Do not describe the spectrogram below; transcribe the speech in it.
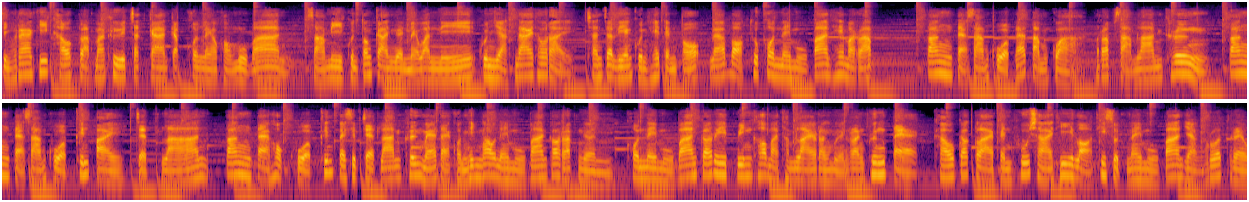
สิ่งแรกที่เขากลับมาคือจัดการกับคนเลวของหมู่บ้าน สามีคุณต้องการเงินในวันนี้ คุณอยากได้เท่าไหร่ ฉันจะเลี้ยงคุณให้เต็มโต๊ะ แล้วบอกทุกคนในหมู่บ้านให้มารับ ตั้งแต่ 3 ขวบและต่ำกว่า รับ 3 ล้านครึ่ง ตั้งแต่ 3 ขวบขึ้นไป 7 ล้าน ตั้งแต่ 6 ขวบขึ้นไป 17 ล้านครึ่งแม้แต่คนที่เง่าในหมู่บ้านก็รับเงิน คนในหมู่บ้านก็รีบวิ่งเข้ามาทำลายรังเหมือนรังผึ้งแตก เขาก็กลายเป็นผู้ชายที่หล่อที่สุดในหมู่บ้านอย่างรวดเร็ว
